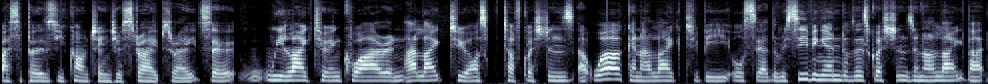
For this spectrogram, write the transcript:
I suppose you can't change your stripes, right? So we like to inquire, and I like to ask tough questions at work, and I like to be also at the receiving end of those questions, and I like that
